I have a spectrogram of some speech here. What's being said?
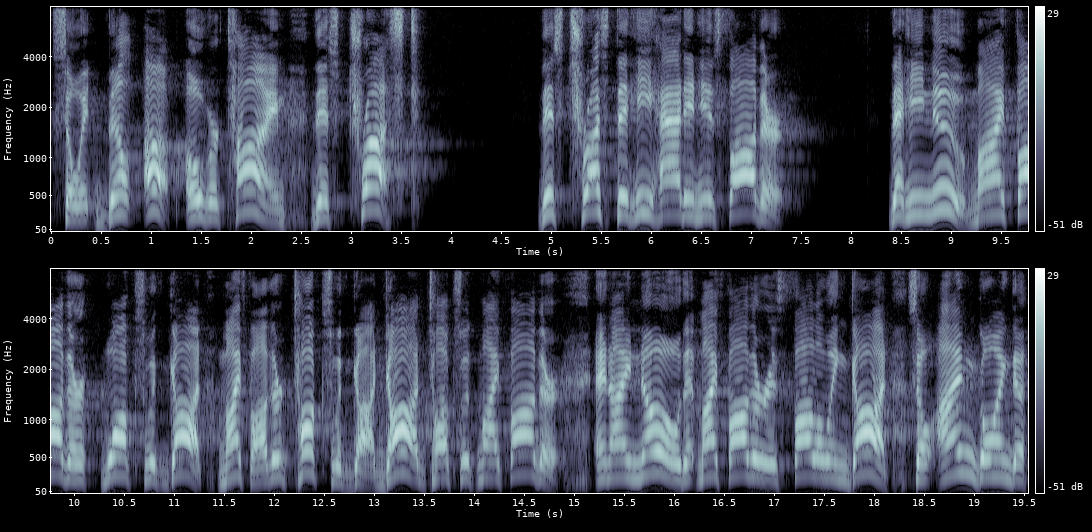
So it built up over time this trust, this trust that he had in his father. that he knew my father walks with God. My father talks with God. God talks with my father. And I know that my father is following God. So I'm going to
